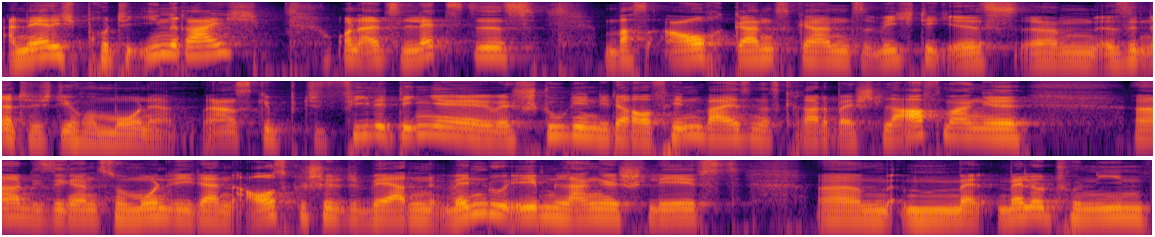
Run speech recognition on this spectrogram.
ernähre dich proteinreich und als letztes, was auch ganz, ganz wichtig ist, ähm, sind natürlich die Hormone. Ja, es gibt viele Dinge, Studien, die darauf hinweisen, dass gerade bei Schlafmangel ja, diese ganzen Hormone, die dann ausgeschüttet werden, wenn du eben lange schläfst, ähm, Melatonin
